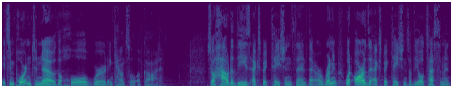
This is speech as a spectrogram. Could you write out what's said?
It's important to know the whole word and counsel of God. So, how do these expectations then that are running, what are the expectations of the Old Testament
